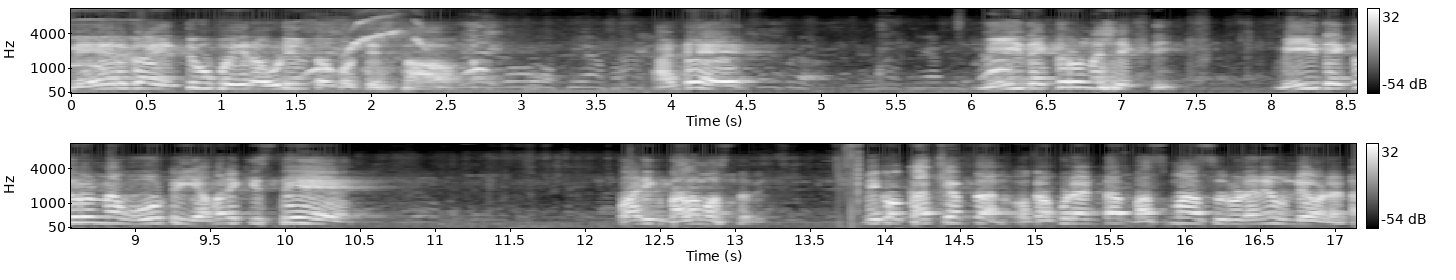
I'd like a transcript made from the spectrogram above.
నేరుగా ఎత్తుకుపోయి రౌడీలతో కొట్టిస్తా అంటే మీ దగ్గరున్న శక్తి మీ దగ్గరున్న ఓటు ఎవరికిస్తే వాడికి బలం వస్తుంది. మీకు ఒక కథ చెప్తాను. ఒకప్పుడంట భస్మాసురుడు అనే ఉండేవాడట.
